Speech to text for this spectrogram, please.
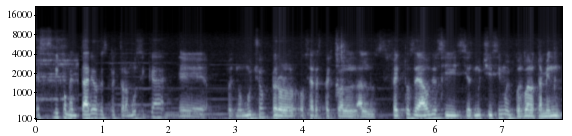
ese es mi comentario respecto a la música. Eh, pues no mucho, pero, o sea, respecto a los efectos de audio, sí, sí es muchísimo. Y pues bueno, también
